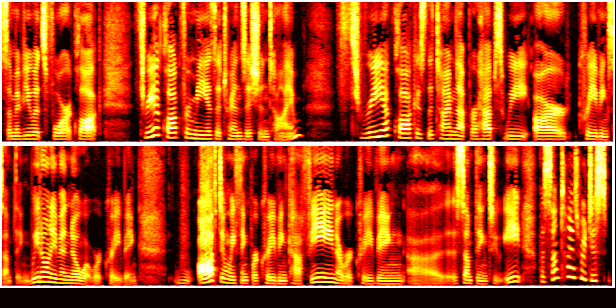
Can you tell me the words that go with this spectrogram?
Some of you, it's four o'clock. Three o'clock for me is a transition time three o'clock is the time that perhaps we are craving something. We don't even know what we're craving. Often we think we're craving caffeine or we're craving uh, something to eat, but sometimes we're just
